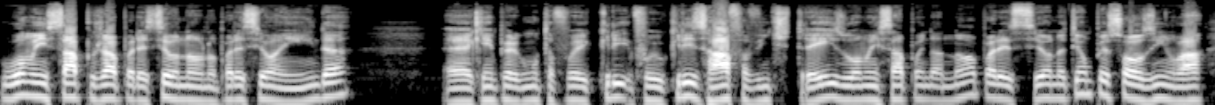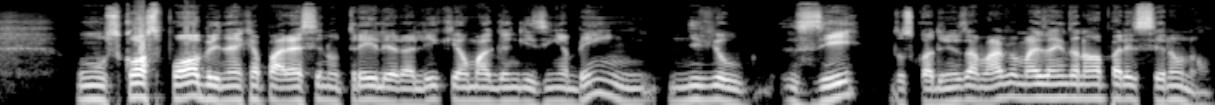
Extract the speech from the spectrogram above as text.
O Homem Sapo já apareceu? Não, não apareceu ainda. É, quem pergunta foi, foi o Cris Rafa 23. O Homem Sapo ainda não apareceu, né? Tem um pessoalzinho lá, uns cos pobre, né? Que aparece no trailer ali, que é uma ganguezinha bem nível Z dos quadrinhos da Marvel, mas ainda não apareceram, não.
